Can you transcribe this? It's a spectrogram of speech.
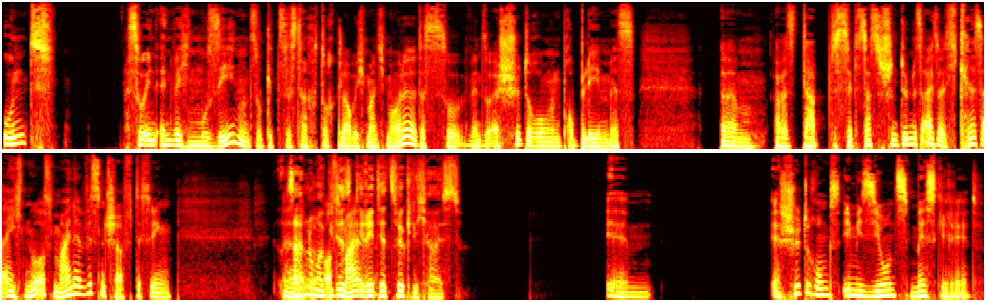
und so in irgendwelchen Museen und so gibt es das doch, doch glaube ich, manchmal, oder? Das so, wenn so Erschütterung ein Problem ist. Ähm, aber da, das, selbst das ist schon dünnes Eis. Also ich kenne es eigentlich nur aus meiner Wissenschaft, deswegen. Sag äh, nochmal, aus wie das mein- Gerät jetzt wirklich heißt. Ähm, Erschütterungsemissionsmessgerät.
